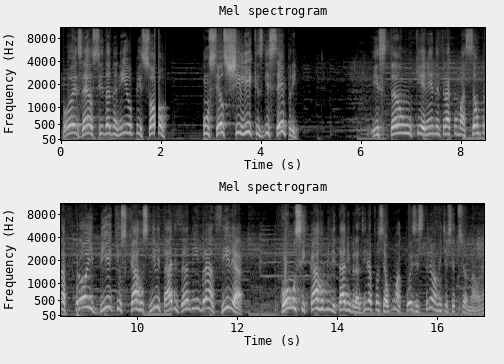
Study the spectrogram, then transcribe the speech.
Pois é, o Cidadania e o PSOL, com seus chiliques de sempre, estão querendo entrar com uma ação para proibir que os carros militares andem em Brasília. Como se carro militar em Brasília fosse alguma coisa extremamente excepcional, né?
